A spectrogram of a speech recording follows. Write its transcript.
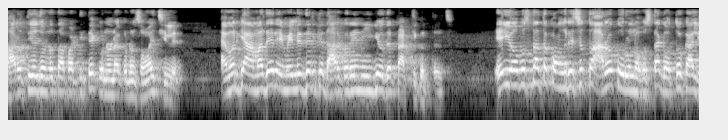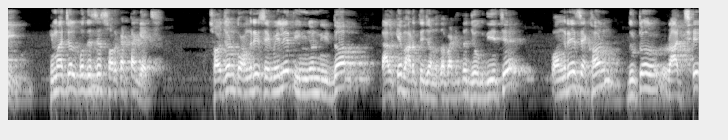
ভারতীয় জনতা পার্টিতে কোনো না কোনো সময় ছিলেন। এমনকি আমাদের এমএলএদেরকে ধার করে নিয়ে গিয়ে ওদের প্রার্থী করতে হয়েছে। এই অবস্থা তো কংগ্রেসের তো আরও করুণ অবস্থা। গতকালই হিমাচল প্রদেশের সরকারটা গেছে। ছজন কংগ্রেস এমএলএ, তিনজন নির্দল, কালকে ভারতীয় জনতা পার্টিতে যোগ দিয়েছে। কংগ্রেস এখন দুটো রাজ্যে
